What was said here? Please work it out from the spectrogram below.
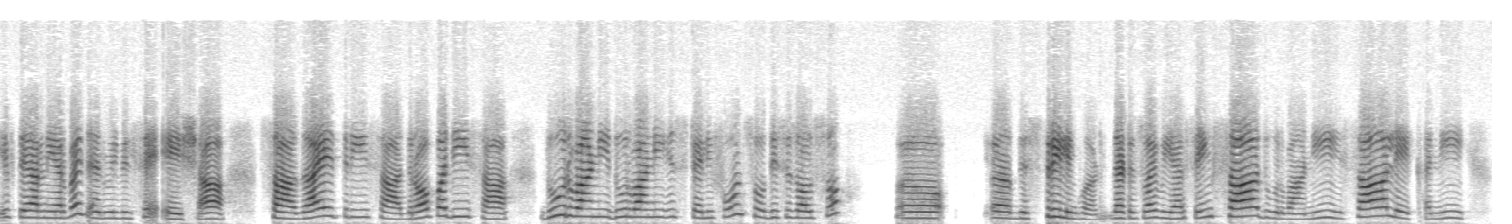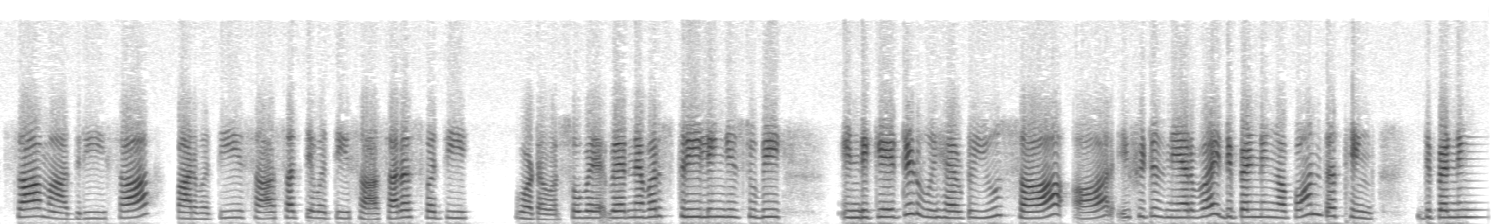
if they are nearby then we will say esha sa gayatri sa draupadi sa durvani. Durvani is telephone. So this is also uh, uh, this striling word. That is why we are saying sa durvani sa lekhani sa madri sa parvati sa satyavati sa saraswati whatever. So whenever striling is to be indicated we have to use sa or if it is nearby depending upon the thing depending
